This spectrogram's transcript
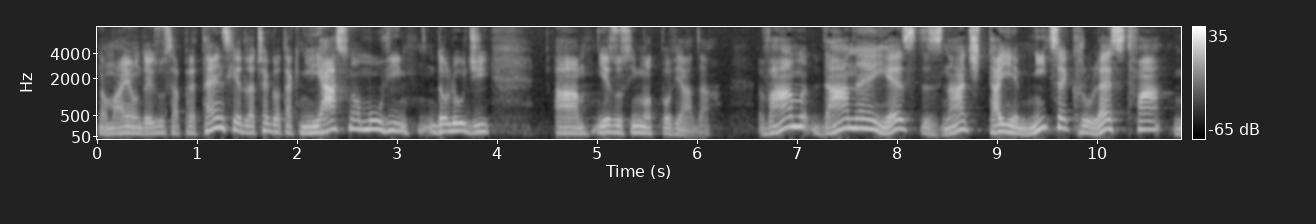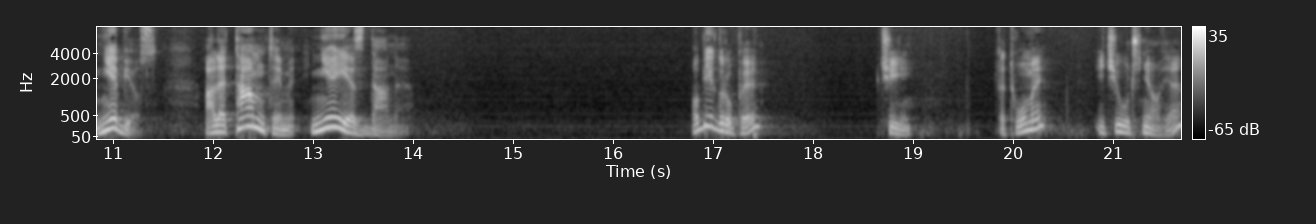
no, mają do Jezusa pretensje, dlaczego tak niejasno mówi do ludzi. A Jezus im odpowiada: Wam dane jest znać tajemnice królestwa niebios, ale tamtym nie jest dane. Obie grupy, ci, te tłumy i ci uczniowie,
